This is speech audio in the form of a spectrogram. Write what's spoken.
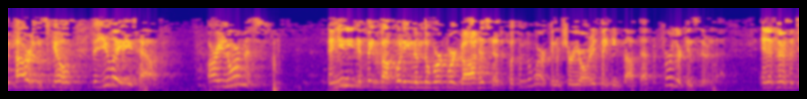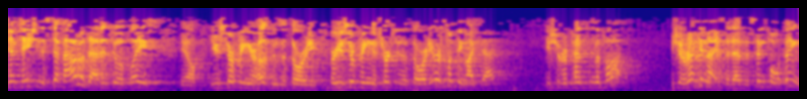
the powers and skills that you ladies have are enormous. And you need to think about putting them to work where God has said to put them to work. And I'm sure you're already thinking about that, but further consider that. And if there's a temptation to step out of that into a place, you know, usurping your husband's authority, or usurping the church's authority, or something like that, you should repent from the thought. You should recognize it as a sinful thing,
